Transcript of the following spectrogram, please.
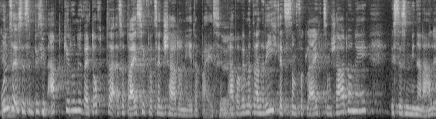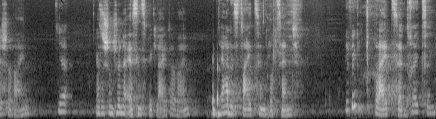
Unser ist es ein bisschen abgerundet, weil doch also 30 Prozent Chardonnay dabei sind. Aber wenn man dran riecht, jetzt zum Vergleich zum Chardonnay, ist es ein mineralischer Wein. Ja. Also schon ein schöner Essensbegleiterwein. Er hat jetzt 13 Prozent. Wie viel? 13. 13.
